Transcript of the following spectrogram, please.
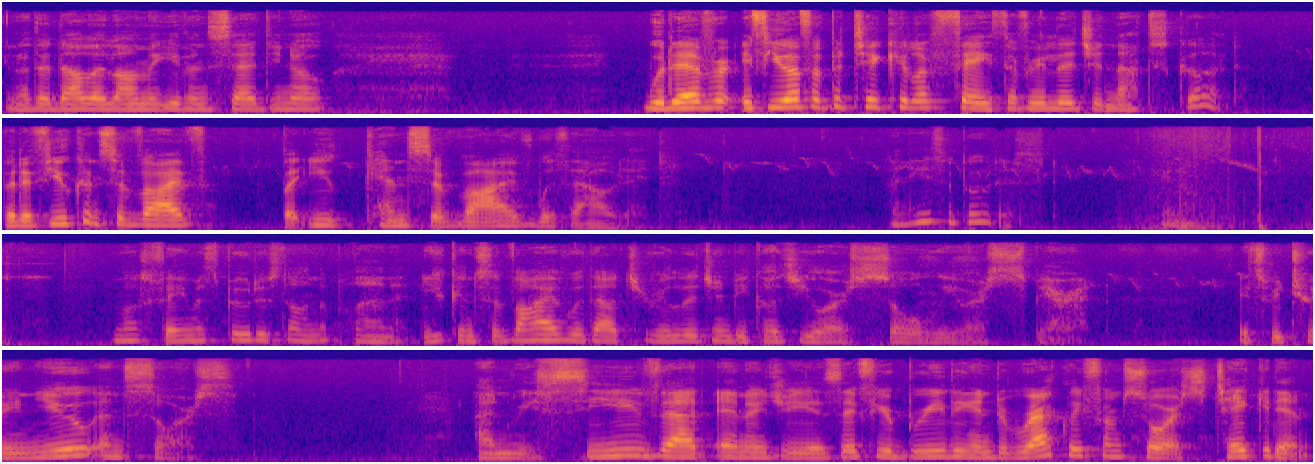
You know, the Dalai Lama even said, you know, whatever, if you have a particular faith of religion, that's good. But if you can survive, but you can survive without it. And he's a Buddhist, you know, most famous Buddhist on the planet. You can survive without your religion because you are soul, you are spirit. It's between you and source. And receive that energy as if you're breathing in directly from source. Take it in.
